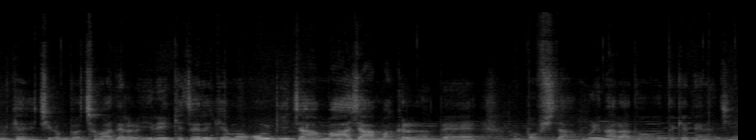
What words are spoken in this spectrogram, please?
이렇게 지금도 청와대를 이렇게 저렇게 뭐 옮기자 마자 막 그러는데 봅시다. 우리나라도 어떻게 되는지.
